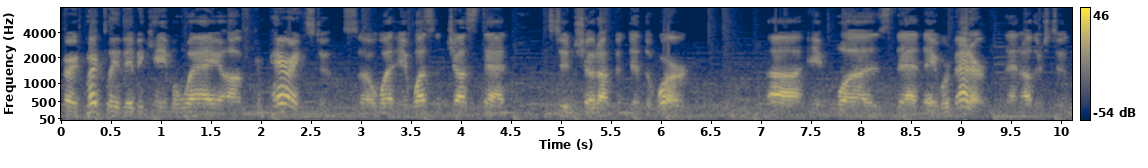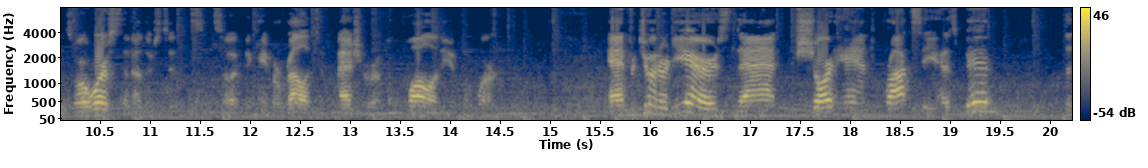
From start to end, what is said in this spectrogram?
very quickly they became a way of comparing students. So what it wasn't just that the student showed up and did the work, uh, it was that they were better than other students or worse than other students. And so it became a relative measure of the quality of the work. And for 200 years, that shorthand proxy has been the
